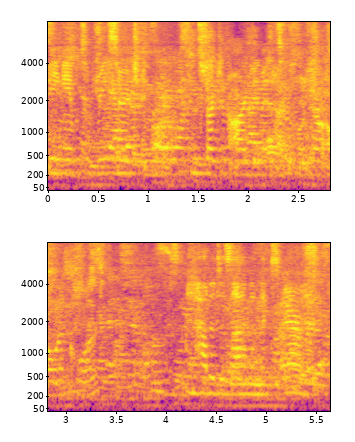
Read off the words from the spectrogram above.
being able to research and construct an argument of your own accord, and how to design an experiment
